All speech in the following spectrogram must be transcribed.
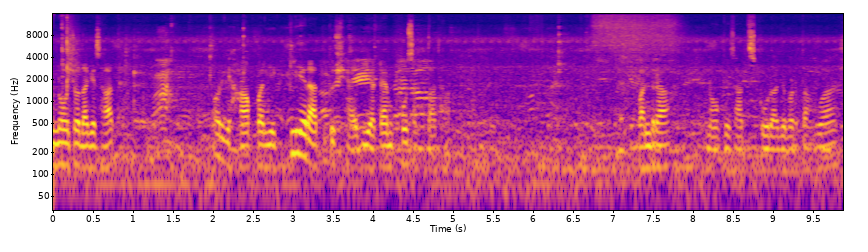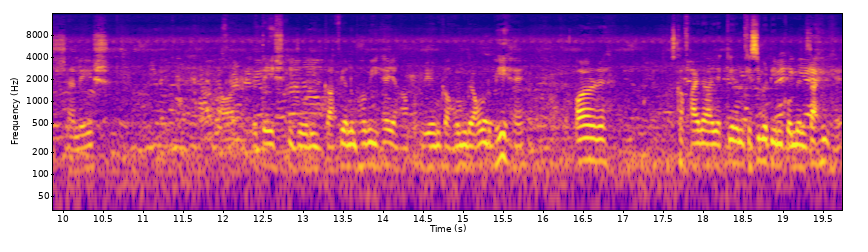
नौ चौदह के साथ। और यहाँ पर ये क्लियर आती तो शायद ये अटैम्प्ट हो सकता था। पंद्रह, नौ के साथ स्कोर आगे बढ़ता हुआ। शैलेश और रितेश की जोड़ी काफ़ी अनुभवी है, यहाँ पर गेम उनका होम ग्राउंड भी है और उसका फ़ायदा यकीन किसी भी टीम को मिलता ही है।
